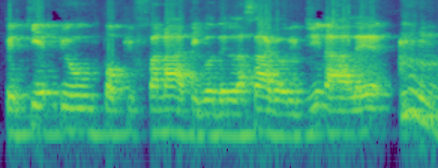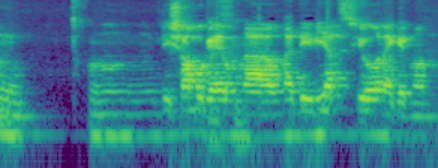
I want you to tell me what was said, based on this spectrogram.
per chi è più, un po' più fanatico della saga originale, diciamo che è una, una deviazione che non,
